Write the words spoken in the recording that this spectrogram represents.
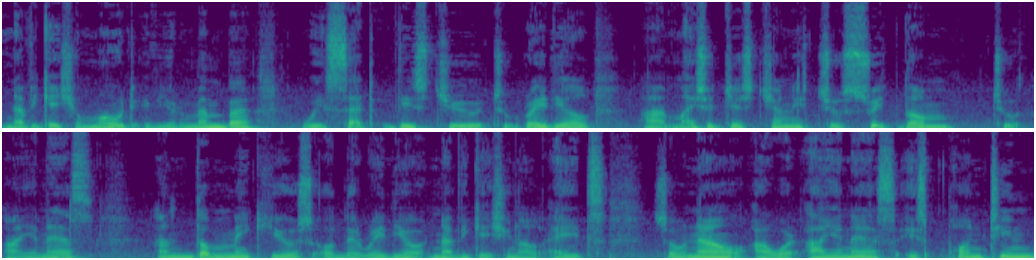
navigation mode. If you remember we set these two to radial. Uh, my suggestion is to switch them to INS and don't make use of the radio navigational aids. So now our INS is pointing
